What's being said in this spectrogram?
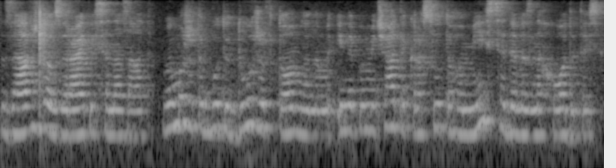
Завжди озирайтеся назад. Ви можете бути дуже втомленими і не помічати красу того місця, де ви знаходитесь,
